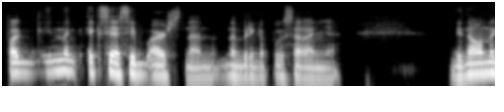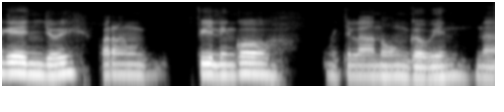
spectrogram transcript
Pag nag-excessive hours na, na-bring up ko sa kanya, hindi na ako nag-enjoy. Parang feeling ko, may kailangan akong gawin na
